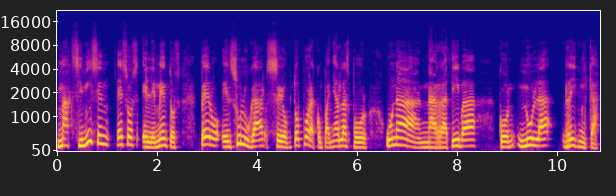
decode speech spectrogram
maximicen esos elementos, pero en su lugar se optó por acompañarlas por una narrativa con nula rítmica.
